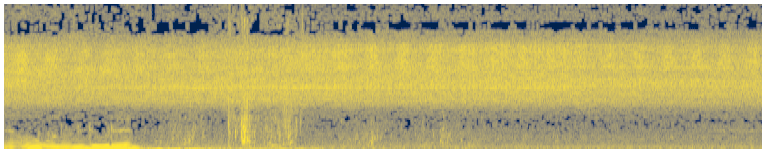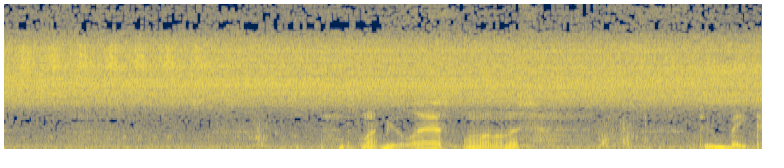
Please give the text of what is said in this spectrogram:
I don't want to do that. Last one on this tube bait.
